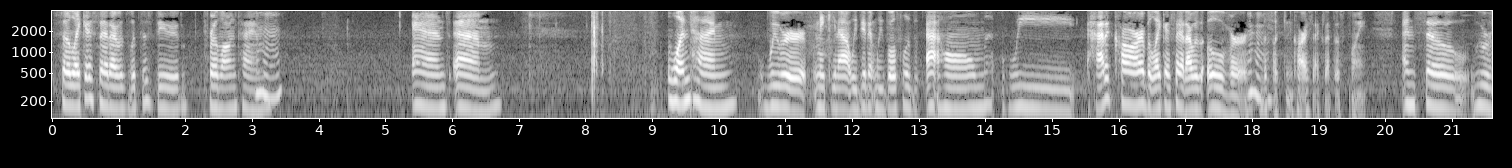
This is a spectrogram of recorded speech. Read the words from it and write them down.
So, like I said, I was with this dude for a long time, Mm-hmm. and um, one time we were making out. We didn't. We both lived at home. We had a car, but like I said, I was over Mm-hmm. the fucking car sex at this point. And so we were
